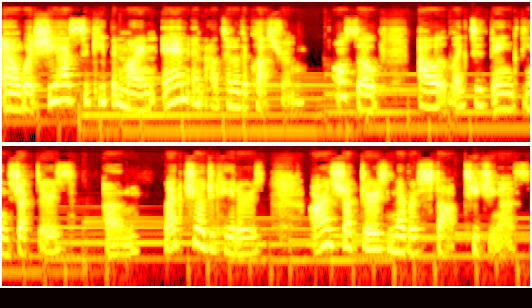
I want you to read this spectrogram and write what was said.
and what she has to keep in mind in and outside of the classroom. Also, I would like to thank the instructors, um, lecture educators. Our instructors never stop teaching us.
